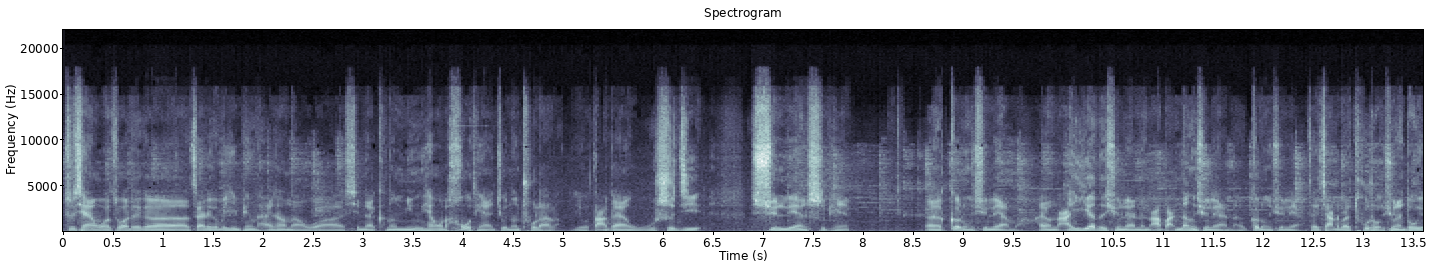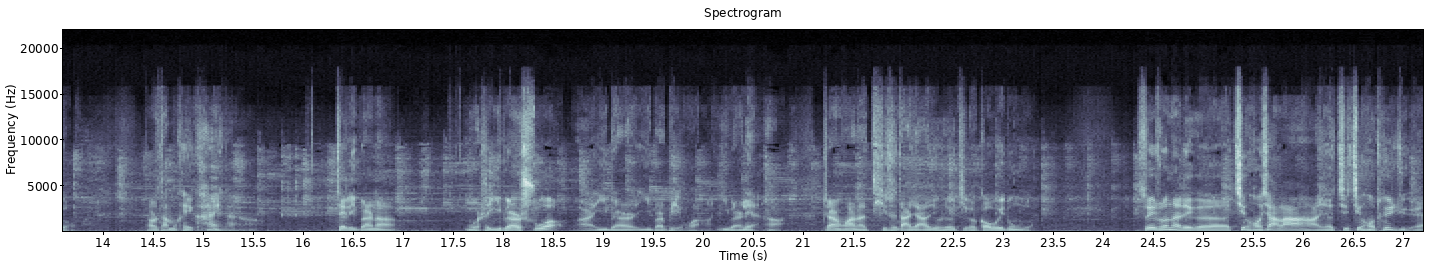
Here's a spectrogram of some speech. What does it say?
之前我做这个，在这个微信平台上呢，我现在可能明天或者后天就能出来了，有大概五十集训练视频，呃，各种训练嘛，还有拿椰子训练的，拿板凳训练的，各种训练，在家里边徒手训练都有，到时候咱们可以看一看啊。这里边呢，我是一边说啊，一边一边比划，一边练啊。这样的话呢，提示大家的就是有几个高危动作。所以说呢，这个颈后下拉啊，要颈颈后推举。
